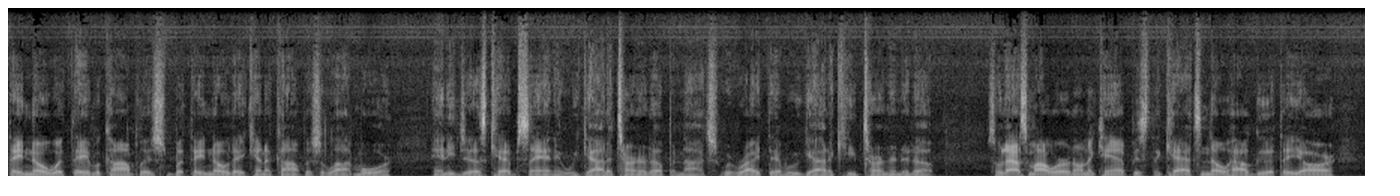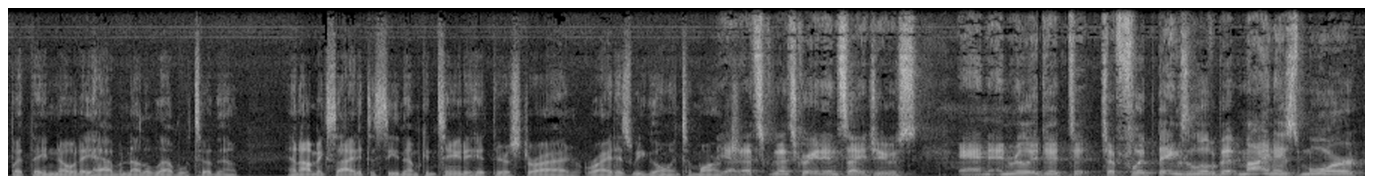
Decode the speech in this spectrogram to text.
They know what they've accomplished, but they know they can accomplish a lot more. And he just kept saying it. We got to turn it up a notch. We're right there, but we got to keep turning it up. So that's my word on the campus. The cats know how good they are, but they know they have another level to them. And I'm excited to see them continue to hit their stride right as we go into March. Yeah, that's that's great insight, Juice. And and really to, to, to flip things a little bit, mine is more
